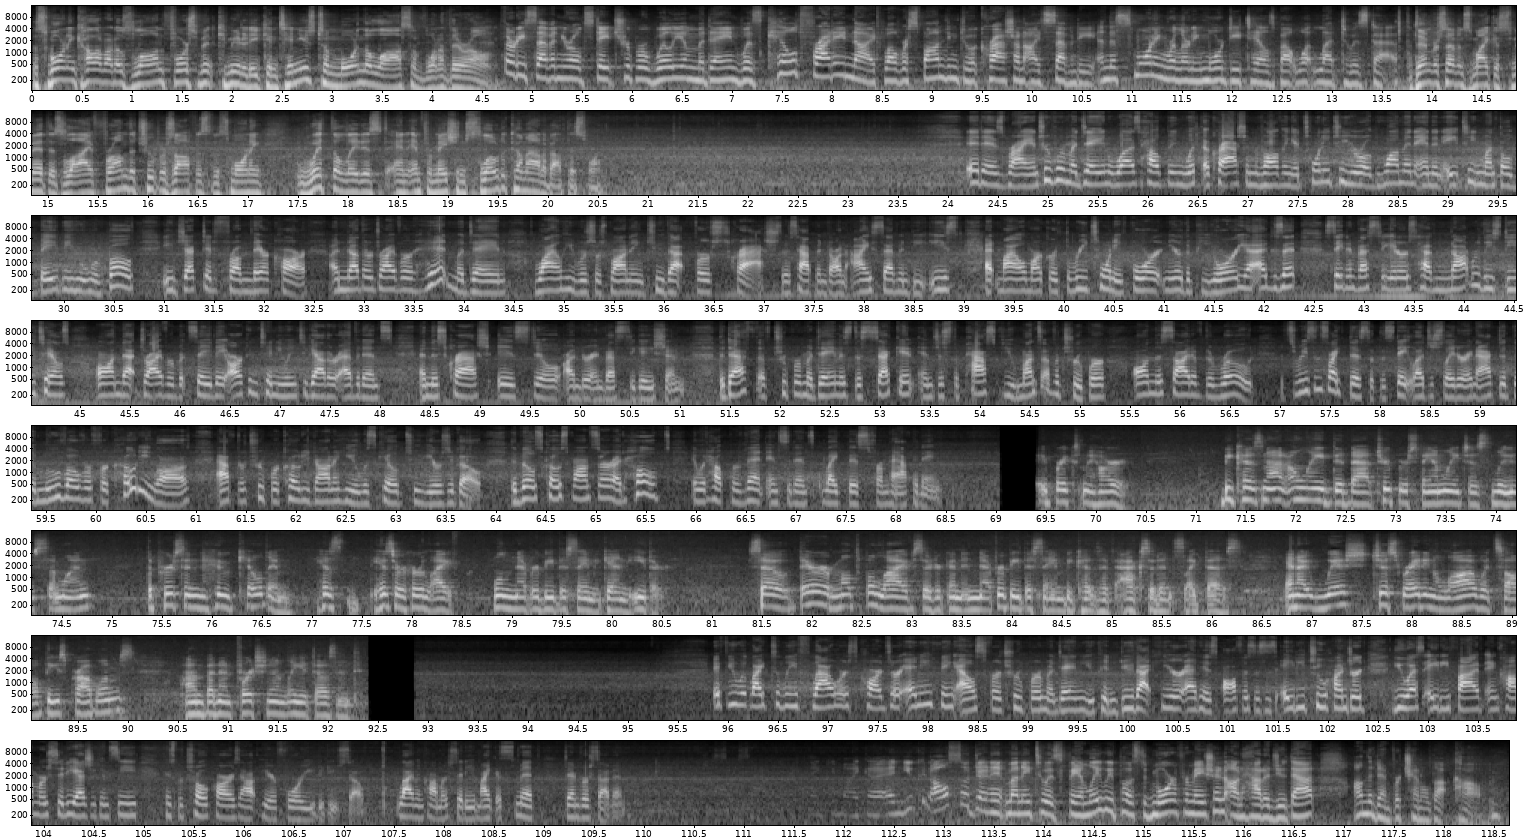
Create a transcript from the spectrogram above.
This morning, Colorado's law enforcement community continues to mourn the loss of one of their own. 37-year-old state trooper William Moden was killed Friday night while responding to a crash on I-70. And this morning, we're learning more details about what led to his death. Denver 7's Micah Smith is live from the trooper's office this morning with the latest and information slow to come out about this one. It is, Brian. Trooper Moden was helping with a crash involving a 22-year-old woman and an 18-month-old baby who were both ejected from their car. Another driver hit Moden while he was responding to that first crash. This happened on I-70 East at mile marker 324 near the Peoria exit. State investigators have not released details on that driver, but say they are continuing to gather evidence, and this crash is still under investigation. The death of Trooper Moden is the second in just the past last few months of a trooper on the side of the road. It's reasons like this that the state legislature enacted the Move Over for Cody law after Trooper Cody Donahue was killed two years ago. The bill's co-sponsor had hoped it would help prevent incidents like this from happening. It breaks my heart because not only did that trooper's family just lose someone, the person who killed him, his, his or her life will never be the same again either. So there are multiple lives that are going to never be the same because of accidents like this. And I wish just writing a law would solve these problems, um, but unfortunately it doesn't. If you would like to leave flowers, cards, or anything else for Trooper Moden, you can do that here at his office. This is 8200 US 85 in Commerce City. As you can see, his patrol car is out here for you to do so. Live in Commerce City, Micah Smith, Denver 7. And you can also donate money to his family. We posted more information on how to do that on thedenverchannel.com.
